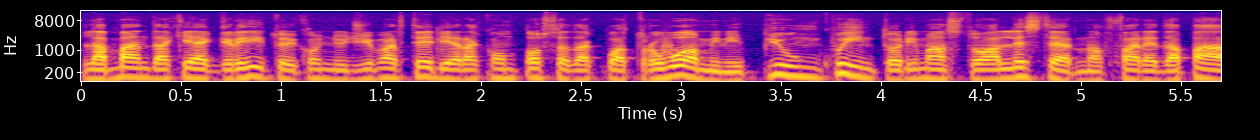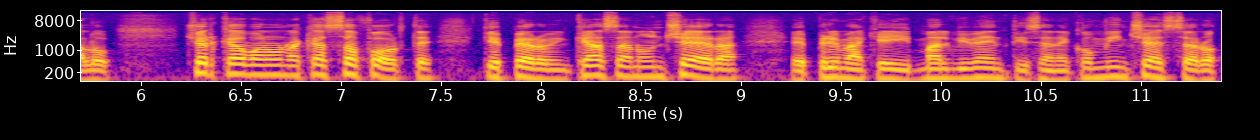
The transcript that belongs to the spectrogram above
la banda che ha aggredito i coniugi Martelli era composta da quattro uomini, più un quinto rimasto all'esterno a fare da palo. Cercavano una cassaforte che però in casa non c'era e prima che i malviventi se ne convincessero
